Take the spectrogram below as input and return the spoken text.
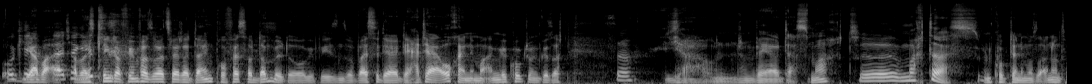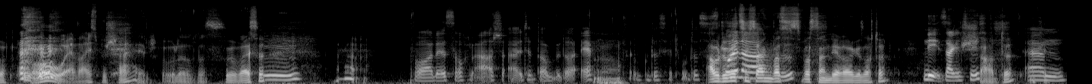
Okay, ja, aber, weiter aber es klingt auf jeden Fall so, als wäre da dein Professor Dumbledore gewesen. So, weißt du, der, der hat ja auch einen immer angeguckt und gesagt, So. ja, und wer das macht, äh, macht das. Und guckt dann immer so an und so, oh, er weiß Bescheid. Oder was, so, weißt du? Mhm. Boah, der ist auch ein Arsch, alter Dumbledore. Ist ja gut, dass er tot ist. Aber du willst nicht sagen, was, was dein Lehrer gesagt hat? Nee, sag ich nicht. Schade. Ähm,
